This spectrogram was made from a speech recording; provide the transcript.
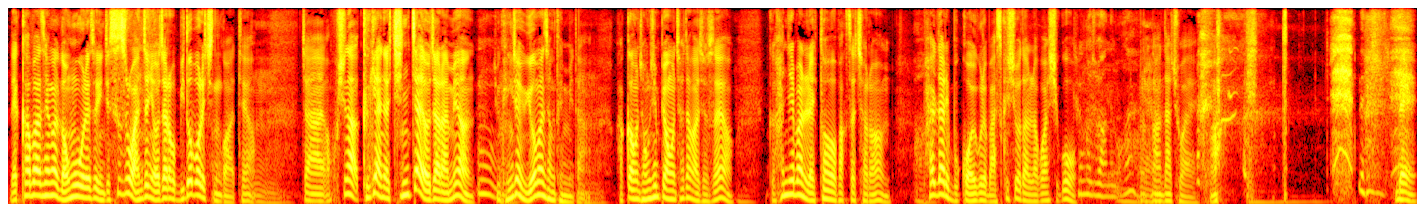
네카반 생활 너무 오래서 이제 스스로 완전 여자라고 믿어버리시는 것 같아요. 음. 자, 혹시나 그게 아니라 진짜 여자라면 음. 지금 굉장히 위험한 상태입니다. 가까운 정신병원 찾아가셔서요. 그 한일반 렉터 박사처럼 팔다리 묶고 얼굴에 마스크 씌워달라고 하시고 그런 거 좋아하는구나. 네. 아나 좋아해. 어. 네,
